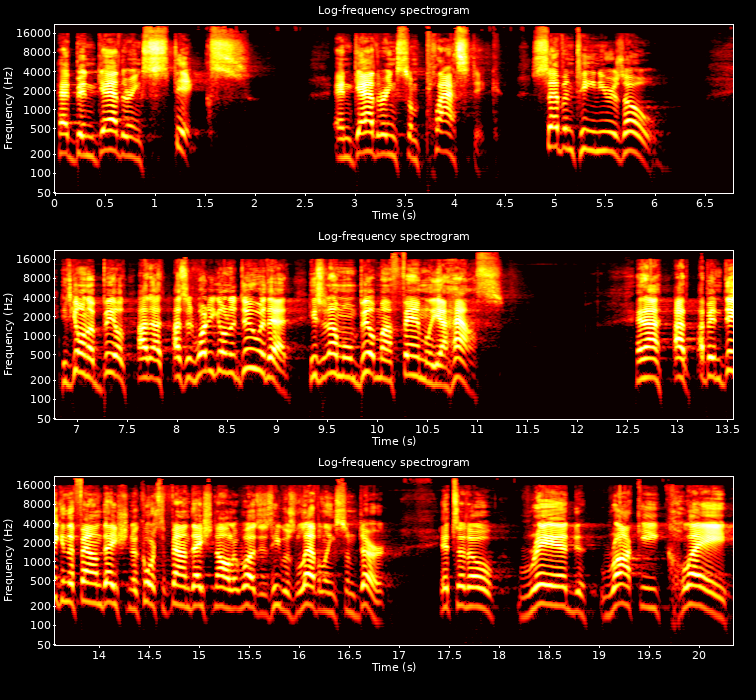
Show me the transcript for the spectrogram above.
had been gathering sticks and gathering some plastic, 17 years old. He's going to build. I, I, I, said, What are you going to do with that? He said, I'm going to build my family a house. And I, I, I've been digging the foundation. Of course, the foundation, all it was is he was leveling some dirt. It's an old red, rocky clay.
